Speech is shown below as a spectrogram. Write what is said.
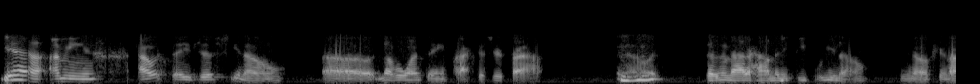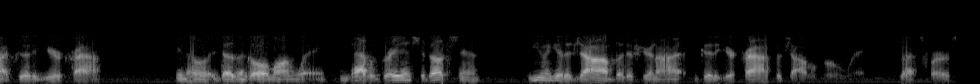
Yeah, I mean, I would say just you know, uh, number one thing, practice your craft. You mm-hmm. know, it doesn't matter how many people you know. You know, if you're not good at your craft, you know, it doesn't go a long way. You have a great introduction, you even get a job, but if you're not good at your craft, the job will go away. That's first.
